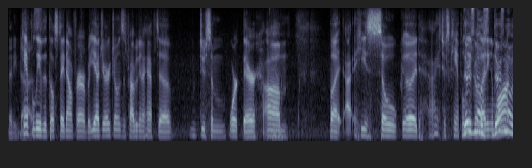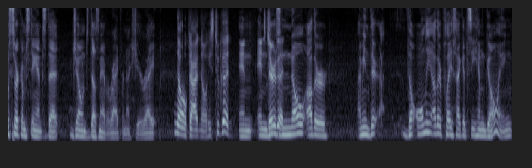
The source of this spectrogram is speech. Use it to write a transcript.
that he does. Can't believe that they'll stay down forever. But yeah, Eric Jones is probably going to have to do some work there. Um, but uh, he's so good. I just can't believe There's they're no letting him there's walk. no circumstance that Jones doesn't have a ride for next year, right? No, God, no. He's too good. and and He's there's no other i mean there the only other place i could see him going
